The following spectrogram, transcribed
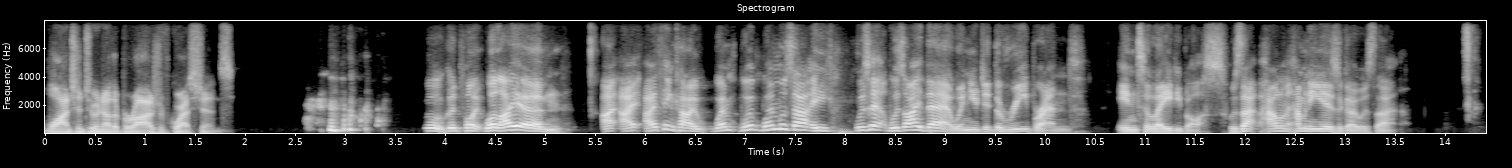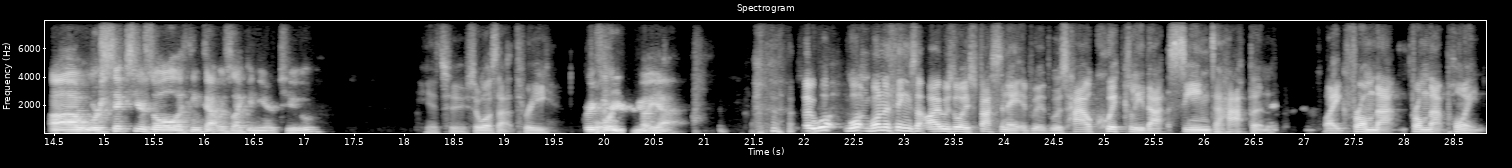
launch into another barrage of questions? oh, good point. Well, I um I, I I think I when when was I was it was I there when you did the rebrand into Lady Boss? Was that how how many years ago was that? Uh, we're six years old. I think that was like in year two. Year two. So what's that? Three, three, four, four years ago. Yeah. so what what one of the things that I was always fascinated with was how quickly that seemed to happen, like from that from that point.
